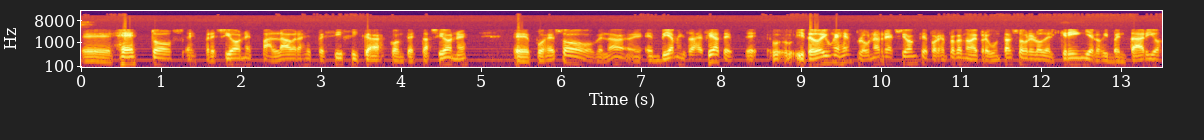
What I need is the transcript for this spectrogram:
eh, gestos, expresiones, palabras específicas, contestaciones, eh, pues eso, ¿verdad? Eh, envía mensajes. Fíjate, y te doy un ejemplo, una reacción que, por ejemplo, cuando me preguntan sobre lo del CRIN y los inventarios,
